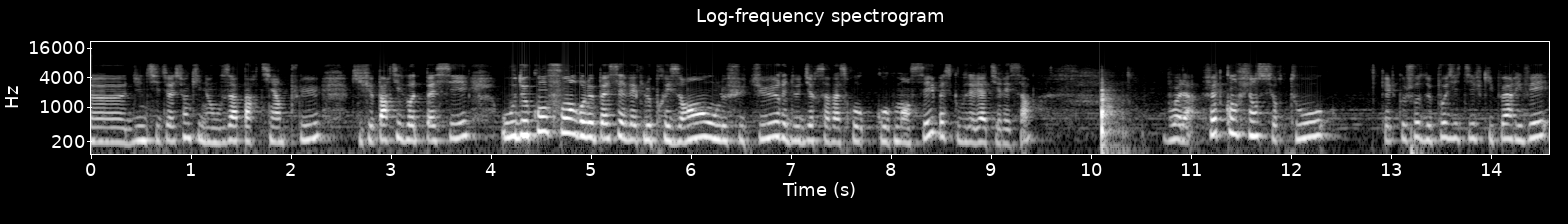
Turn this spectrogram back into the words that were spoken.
euh, d'une situation qui ne vous appartient plus, qui fait partie de votre passé, ou de confondre le passé avec le présent ou le futur et de dire que ça va se recommencer parce que vous allez attirer ça. Voilà. Faites confiance surtout. Quelque chose de positif qui peut arriver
